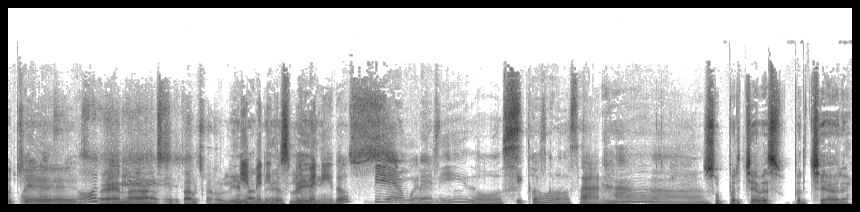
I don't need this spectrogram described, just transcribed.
noches. Buenas noches. Buenas, ¿qué tal, Carolina? Bienvenidos, Leslie? bienvenidos. Bienvenidos Chicos, ¿cómo están? acá. Súper chévere, súper chévere.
